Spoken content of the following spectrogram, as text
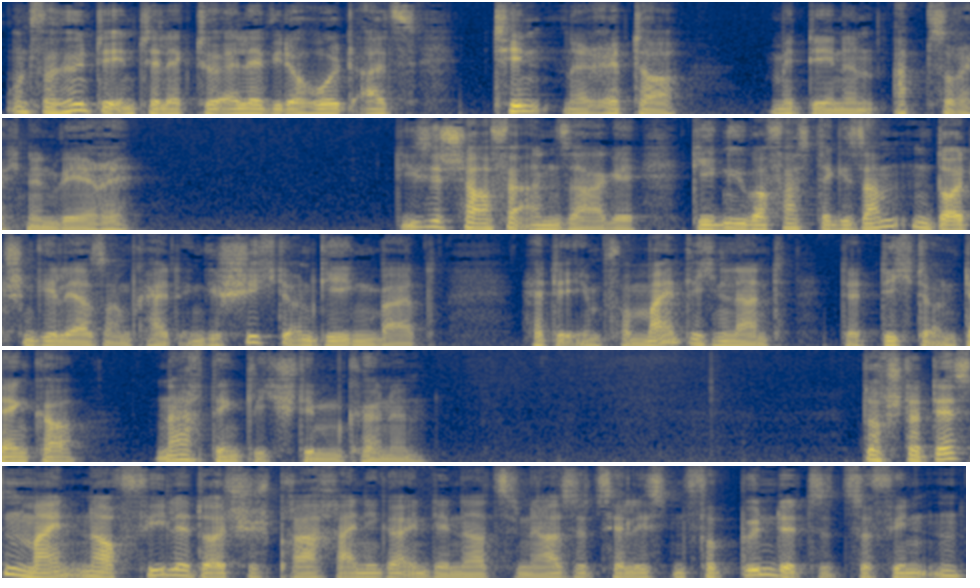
und verhöhnte Intellektuelle wiederholt als Tintenritter, mit denen abzurechnen wäre. Diese scharfe Ansage gegenüber fast der gesamten deutschen Gelehrsamkeit in Geschichte und Gegenwart hätte im vermeintlichen Land der Dichter und Denker nachdenklich stimmen können. Doch stattdessen meinten auch viele deutsche Sprachreiniger in den Nationalsozialisten Verbündete zu finden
